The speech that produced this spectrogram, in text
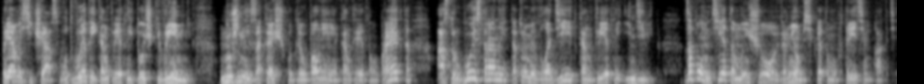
прямо сейчас, вот в этой конкретной точке времени, нужны заказчику для выполнения конкретного проекта, а с другой стороны, которыми владеет конкретный индивид. Запомните это, мы еще вернемся к этому в третьем акте.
